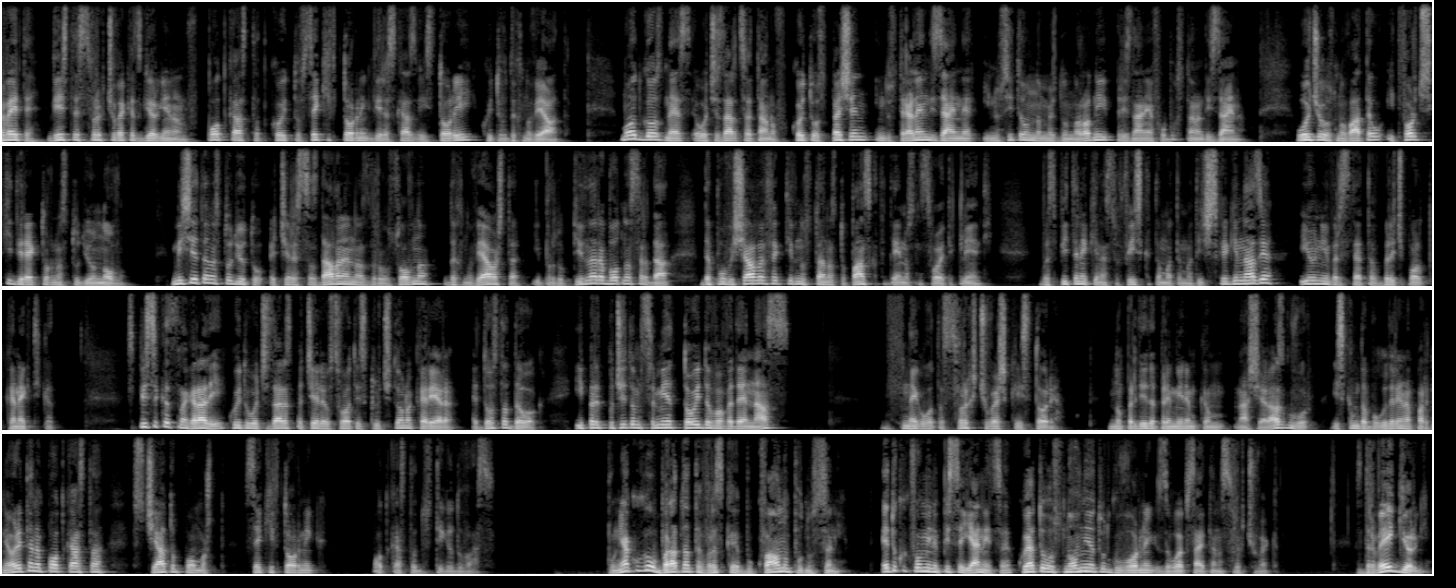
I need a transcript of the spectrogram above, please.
Здравейте! Вие сте свръхчовекът с Георги Нанов, подкастът, който всеки вторник ви разказва истории, които вдъхновяват. Моят гост днес е Лачезар Цветанов, който е успешен индустриален дизайнер и носител на международни признания в областта на дизайна. Лъче е основател и творчески директор на Студио Ново. Мисията на студиото е чрез създаване на здравословна, вдъхновяваща и продуктивна работна среда да повишава ефективността на стопанската дейност на своите клиенти. Възпитаник е на Софийската математическа гимназия и университета в Бриджпорт, Коннектикът. Списъкът с награди, които Лъчезар е спечелил в своята изключителна кариера, е доста дълъг и предпочитам самия той да въведе нас в неговата свръхчовешка история. Но преди да преминем към нашия разговор, искам да благодаря на партньорите на подкаста, с чиято помощ всеки вторник подкаста достига до вас. Понякога обратната връзка е буквално под носа ни. Ето какво ми написа Яница, която е основният отговорник за вебсайта на свръхчовекът. Здравей, Георги!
